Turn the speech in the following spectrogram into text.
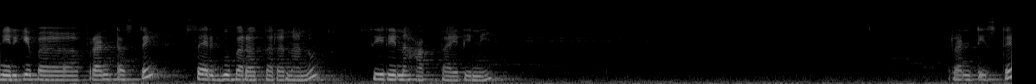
ನೀರಿಗೆ ಬ ಫ್ರಂಟ್ ಅಷ್ಟೇ ಸೆರಗು ಬರೋ ಥರ ನಾನು ಸೀರೆನ ಹಾಕ್ತಾಯಿದ್ದೀನಿ ಫ್ರಂಟ್ ಇಷ್ಟೇ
